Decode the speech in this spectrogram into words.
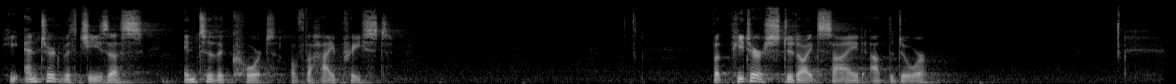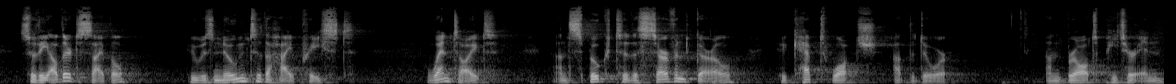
he entered with Jesus into the court of the high priest. But Peter stood outside at the door. So the other disciple, who was known to the high priest, went out and spoke to the servant girl who kept watch at the door and brought Peter in.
